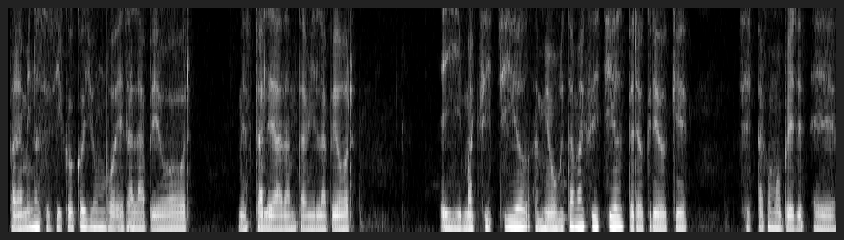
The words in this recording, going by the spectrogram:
para mí no sé si Coco Jumbo era la peor, Mezcal Adam también la peor. Y Maxi Chill, a mí me gusta Maxi Chill, pero creo que se está como, eh,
